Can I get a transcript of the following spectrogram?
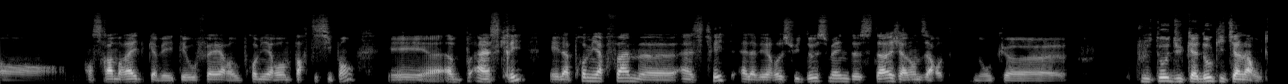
en, SRAM Raid qui avait été offert au premier homme participant et euh, inscrit. Et la première femme inscrite, elle avait reçu deux semaines de stage à Lanzarote. Donc plutôt du cadeau qui tient la route.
